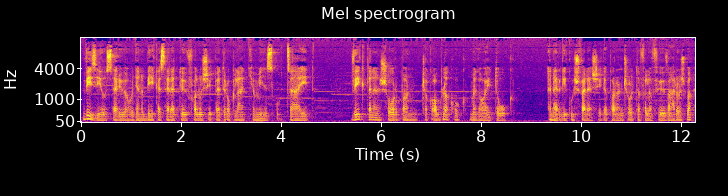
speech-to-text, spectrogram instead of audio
Víziószerű, ahogyan a békeszerető falusi Petrok látja Minsk utcáit. Végtelen sorban csak ablakok meg ajtók. Energikus felesége parancsolta fel a fővárosba,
